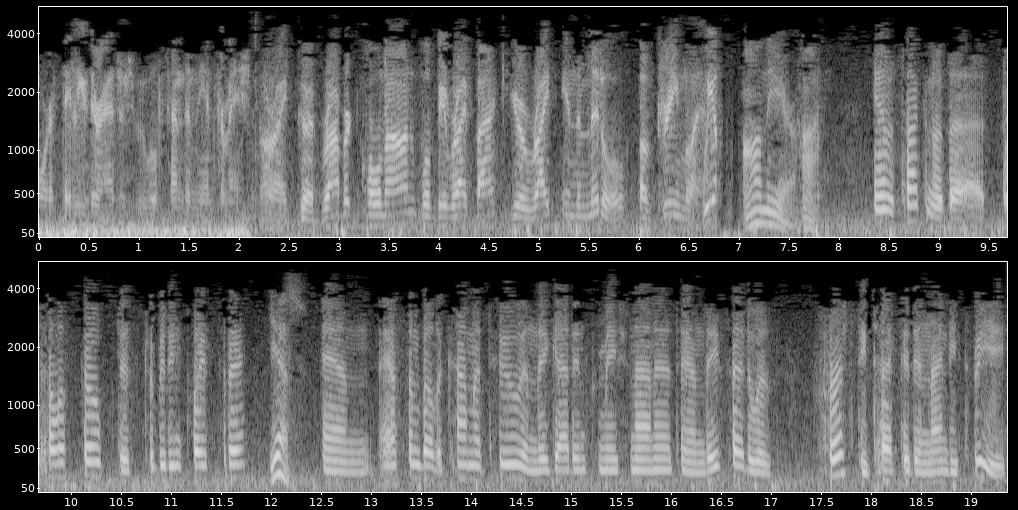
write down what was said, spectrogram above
or if they leave their address, we will send them the information. All right, good. Robert, hold on. We'll be right back. You're right in the middle of Dreamland. We- On the air. Hi. Yeah, I was talking with a telescope distributing place today Yes. and asked them about the Comet too, and they got information on it, and they said it was first detected in 93.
